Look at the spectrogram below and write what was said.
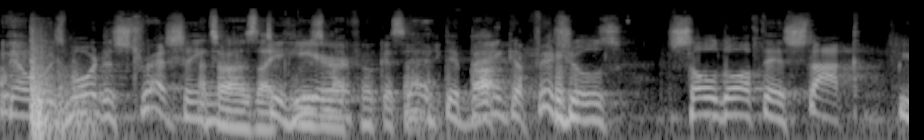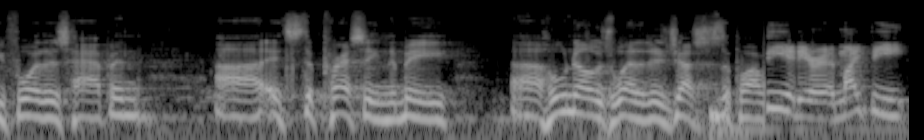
You know, it was more distressing That's why I was, like, to losing my hear focus. I'm that like, the oh. bank officials sold off their stock before this happened. Uh, it's depressing to me. Uh, who knows whether the Justice Department See it here. It might be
